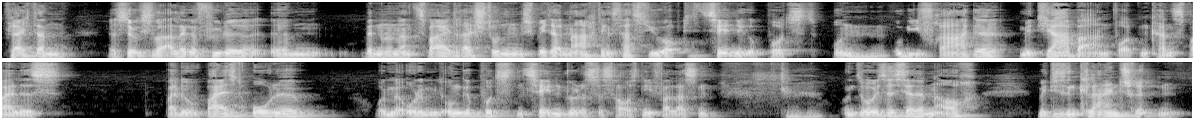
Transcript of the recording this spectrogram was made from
vielleicht dann das höchste aller Gefühle, ähm, wenn du dann zwei, drei Stunden später nachdenkst, hast du überhaupt die Zähne geputzt und mhm. du die Frage mit Ja beantworten kannst, weil es, weil du weißt, ohne oder mit, oder mit ungeputzten Zähnen würdest du das Haus nie verlassen. Mhm. Und so ist es ja dann auch mit diesen kleinen Schritten.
